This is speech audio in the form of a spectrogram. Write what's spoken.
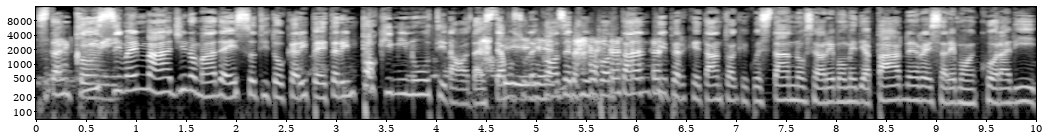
Stanchissima Eccomi. immagino ma adesso ti tocca ripetere ripetere in pochi minuti. No, dai, stiamo sì. sulle cose più importanti perché tanto anche quest'anno saremo media partner e saremo ancora lì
